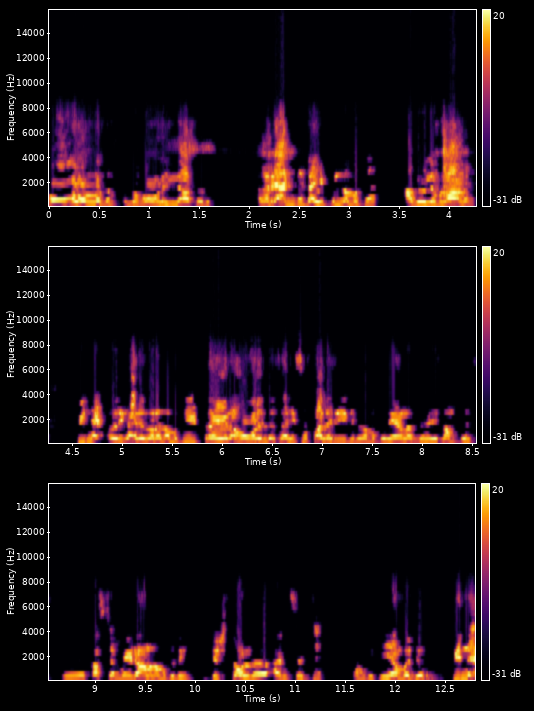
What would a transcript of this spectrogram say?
ഹോൾ ഉള്ളതും ഒന്ന് ഹോൾ ഇല്ലാത്തതും. അങ്ങനെ രണ്ട് ടൈപ്പിൽ നമുക്ക് അവൈലബിൾ ആണ്. പിന്നെ ഒരു കാര്യം എന്ന് പറഞ്ഞാൽ നമുക്ക് ഈ ട്രേയുടെ ഹോളിന്റെ സൈസ് പല രീതിയിൽ നമുക്ക് വേണം നമുക്ക് കസ്റ്റം മെയ്ഡ് ആണ് നമുക്ക് നിങ്ങൾക്ക് ഇഷ്ടമുള്ളത് അനുസരിച്ച് നമുക്ക് ചെയ്യാൻ പറ്റും. പിന്നെ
